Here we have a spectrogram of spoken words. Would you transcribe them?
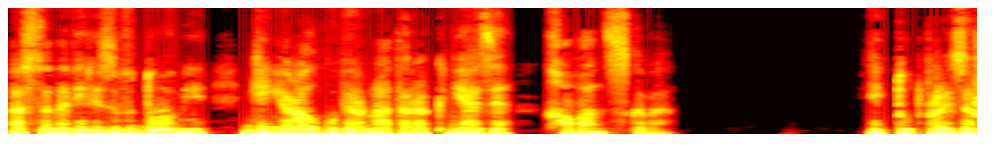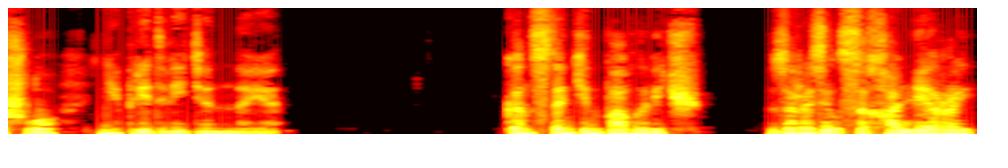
остановились в доме генерал-губернатора князя Хованского. И тут произошло непредвиденное. Константин Павлович заразился холерой,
